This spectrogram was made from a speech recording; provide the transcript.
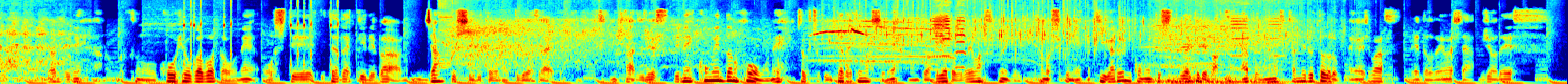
なんでね、あの、その高評価ボタンをね、押していただければ、ジャンプしていると思ってください。そんな感じです。でね、コメントの方もね、ちょくちょくいただきましてね、本当ありがとうございます。とにかく楽しくね、気軽にコメントしていただければなと思います。チャンネル登録お願いします。ありがとうございました。以上です。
